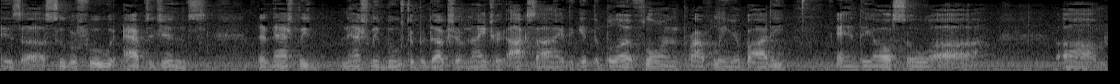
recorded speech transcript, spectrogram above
is uh, superfood adaptogens that naturally naturally boost the production of nitric oxide to get the blood flowing properly in your body, and they also uh, um,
